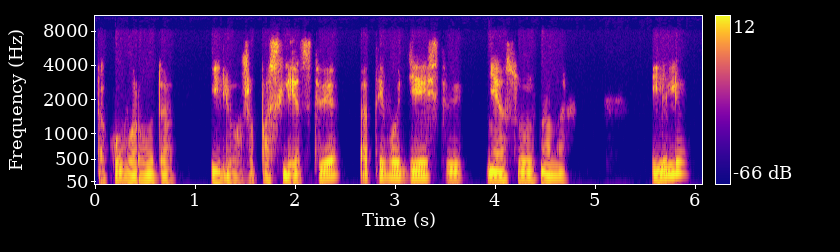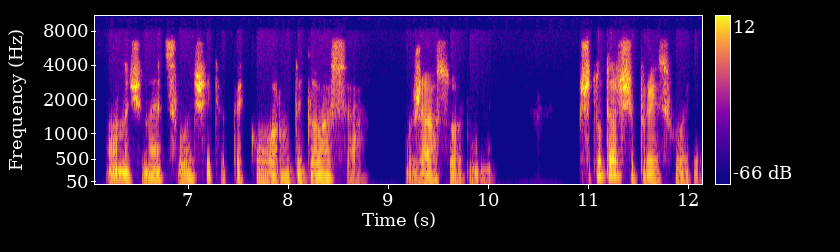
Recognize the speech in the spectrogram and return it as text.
такого рода или уже последствия от его действий неосознанных, или он начинает слышать вот такого рода голоса, уже осознанные. Что дальше происходит?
